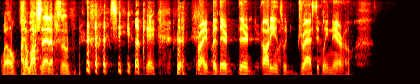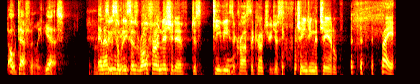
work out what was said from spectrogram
Well, I'd some watch that episode. See, okay. Right, but their their audience would drastically narrow. oh, definitely, yes. And I As soon mean, somebody says roll for initiative, just TVs across the country, just changing the channel. Right.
